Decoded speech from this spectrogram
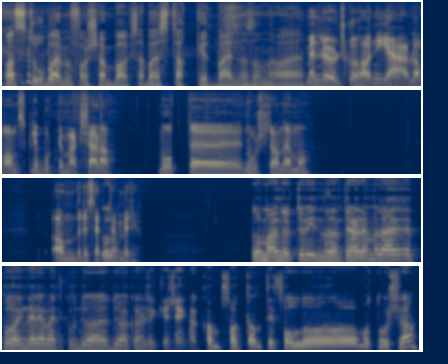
Og han sto bare med forskjerm bak seg, bare stakk ut beinet sånn. Det var, Men Lørenskog har en jævla vanskelig bortematch her, da. mot uh, Nordstrand, dem òg. 2. september. De er jo nødt til å vinne den til helga, men det er et poeng der. Jeg vet ikke om du har, du har kanskje ikke sjekka kampfaktaene til Follo mot Nordstrand?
